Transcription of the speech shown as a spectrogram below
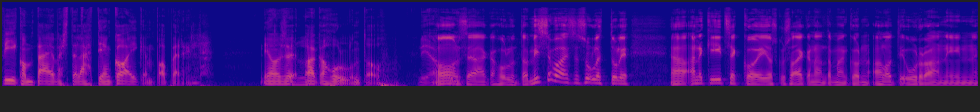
viikon päivästä lähtien kaiken paperille. Niin on se Kyllä. aika hullun touhu. Ja On se aika hullunta. Missä vaiheessa sulle tuli, äh, ainakin itse koin joskus aikanaan tämän, kun aloitin uraa, niin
